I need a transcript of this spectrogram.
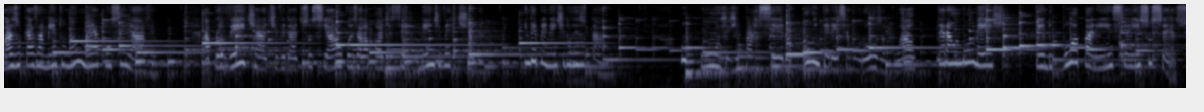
mas o casamento não é aconselhável. Aproveite a atividade social, pois ela pode ser bem divertida, independente do resultado. O cônjuge, parceiro ou interesse amoroso atual terá um bom mês, tendo boa aparência e sucesso.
